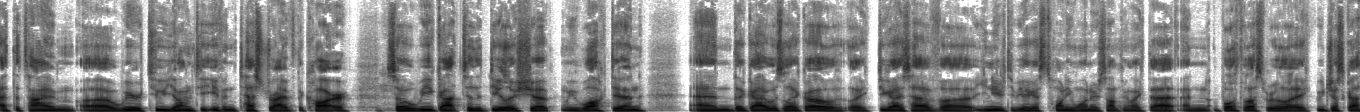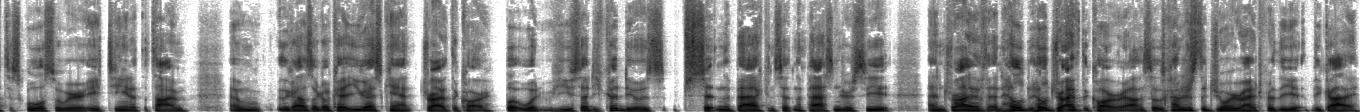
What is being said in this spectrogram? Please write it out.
at the time uh, we were too young to even test drive the car. So we got to the dealership, we walked in, and the guy was like, "Oh, like, do you guys have? Uh, you needed to be, I guess, 21 or something like that." And both of us were like, we just got to school, so we were 18 at the time. And the guy was like, "Okay, you guys can't drive the car, but what you said you could do is sit in the back and sit in the passenger seat and drive, and he'll he'll drive the car around." So it was kind of just a joyride for the the guy.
